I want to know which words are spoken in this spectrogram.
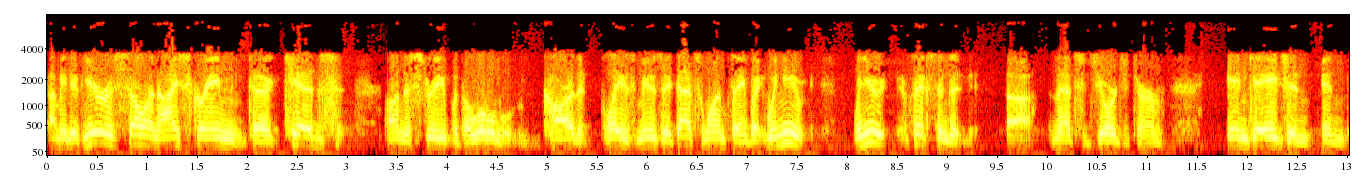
I mean, if you're selling ice cream to kids on the street with a little car that plays music, that's one thing. But when you, when you're fixing to, uh, and that's a Georgia term, engage in, in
